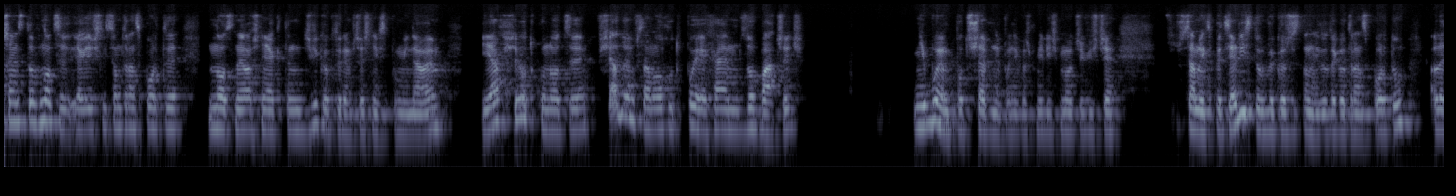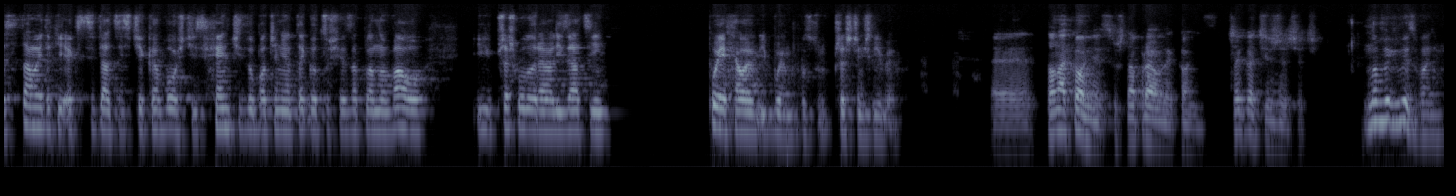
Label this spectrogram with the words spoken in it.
często w nocy, jak jeśli są transporty nocne, właśnie jak ten dźwig, o którym wcześniej wspominałem, ja w środku nocy wsiadłem w samochód, pojechałem zobaczyć, nie byłem potrzebny, ponieważ mieliśmy oczywiście samych specjalistów wykorzystanych do tego transportu, ale z samej takiej ekscytacji, z ciekawości, z chęci zobaczenia tego, co się zaplanowało i przeszło do realizacji, pojechałem i byłem po prostu przeszczęśliwy. E, to na koniec, już naprawdę koniec. Czego Ci życzyć? Nowych wyzwań.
